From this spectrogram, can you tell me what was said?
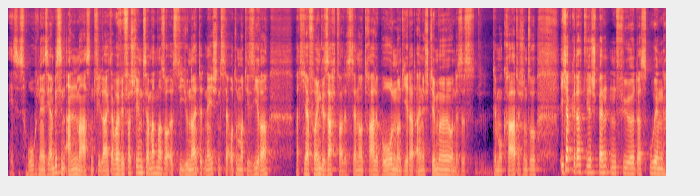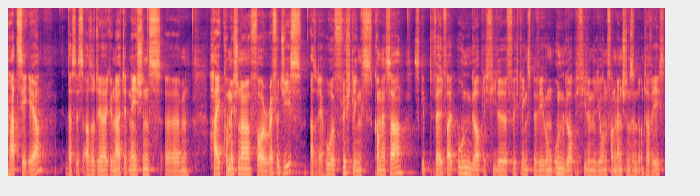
es ist hochnäsig, ein bisschen anmaßend vielleicht, aber wir verstehen uns ja manchmal so als die United Nations der Automatisierer. Hatte ich ja vorhin gesagt, weil es ist der neutrale Boden und jeder hat eine Stimme und es ist demokratisch und so. Ich habe gedacht, wir spenden für das UNHCR. Das ist also der United Nations ähm, High Commissioner for Refugees, also der hohe Flüchtlingskommissar. Es gibt weltweit unglaublich viele Flüchtlingsbewegungen, unglaublich viele Millionen von Menschen sind unterwegs.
